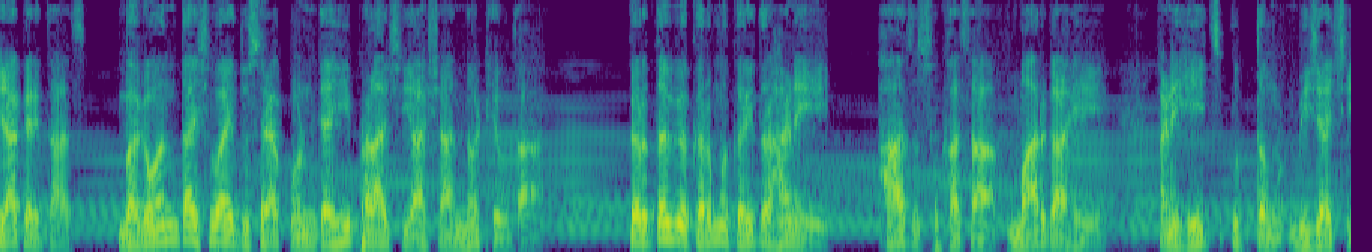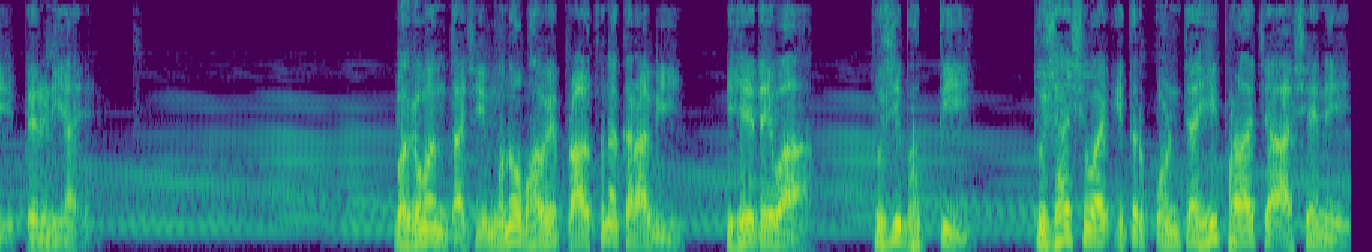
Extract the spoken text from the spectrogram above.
याकरिताच भगवंताशिवाय दुसऱ्या कोणत्याही फळाची आशा न ठेवता कर्तव्य कर्म करीत राहणे हाच सुखाचा मार्ग आहे आणि हीच उत्तम बीजाची पेरणी आहे. भगवंताची मनोभावे प्रार्थना करावी की हे देवा तुझी भक्ती तुझ्याशिवाय इतर कोणत्याही फळाच्या आशेने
